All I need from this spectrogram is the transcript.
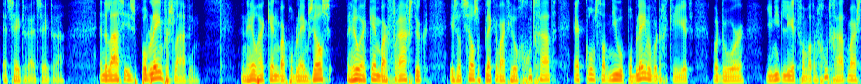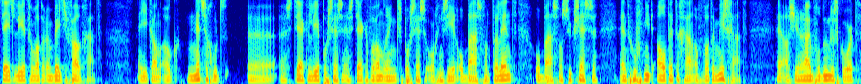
et cetera, et cetera. En de laatste is probleemverslaving. Een heel herkenbaar probleem, zelfs een heel herkenbaar vraagstuk is dat zelfs op plekken waar het heel goed gaat, er constant nieuwe problemen worden gecreëerd, waardoor je niet leert van wat er goed gaat, maar steeds leert van wat er een beetje fout gaat. En je kan ook net zo goed uh, sterke leerprocessen en sterke veranderingsprocessen organiseren op basis van talent, op basis van successen. En het hoeft niet altijd te gaan over wat er misgaat. als je ruim voldoende scoort,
